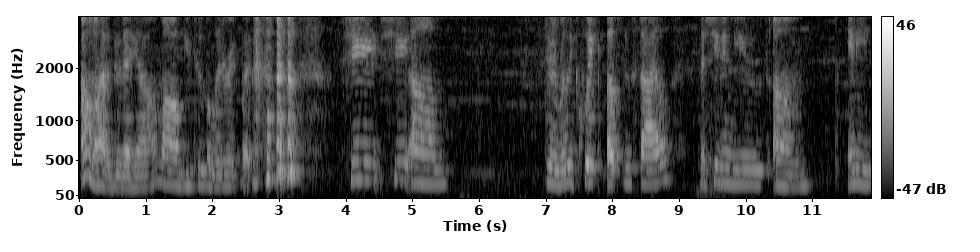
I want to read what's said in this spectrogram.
I don't know how to do that, y'all. I'm all YouTube illiterate, but she, she, um, did a really quick updo style that she didn't use, um, any,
